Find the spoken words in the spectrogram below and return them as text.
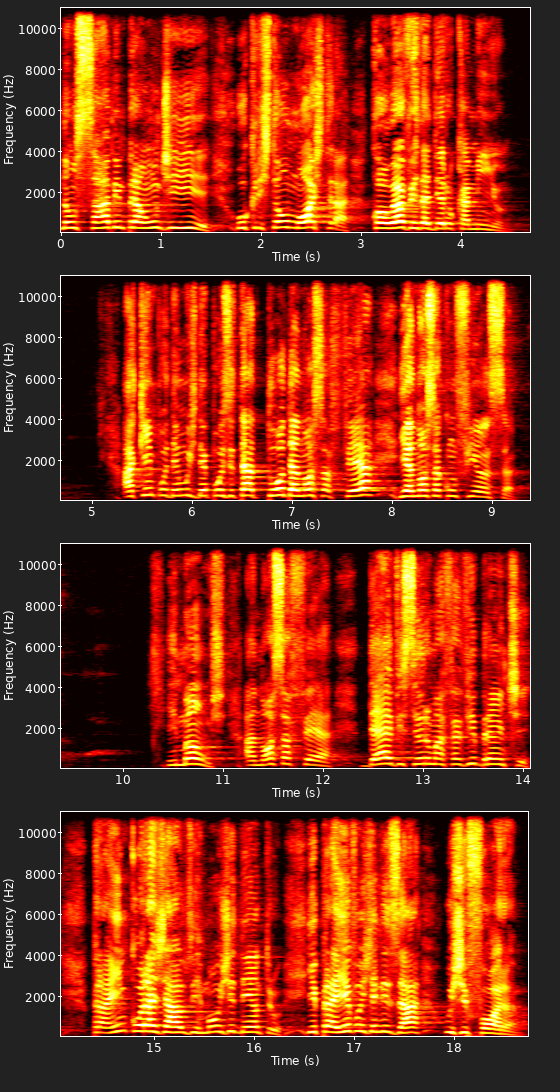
não sabem para onde ir. O cristão mostra qual é o verdadeiro caminho. A quem podemos depositar toda a nossa fé e a nossa confiança. Irmãos, a nossa fé deve ser uma fé vibrante para encorajar os irmãos de dentro e para evangelizar os de fora.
